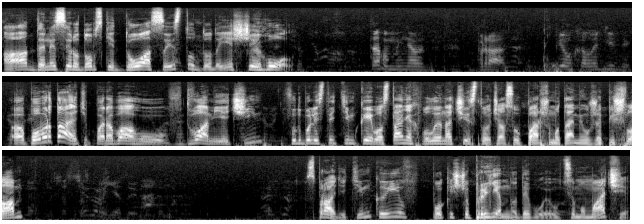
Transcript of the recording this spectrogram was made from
А Денис Іродовський до асисту додає ще й гол. Да, у вот брат. Е, Повертають перевагу в два м'ячі. Футболісти Тім Київ. Остання хвилина чистого часу в першому таймі вже пішла. Справді, Тім Київ поки що приємно дивує у цьому матчі.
